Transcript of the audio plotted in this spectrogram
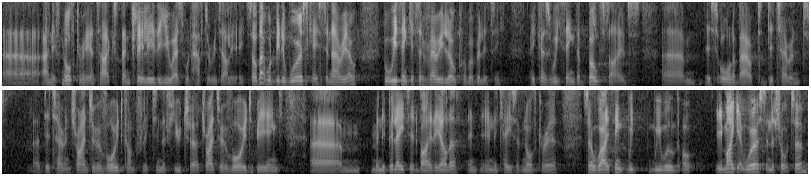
Uh, and if North Korea attacks, then clearly the US would have to retaliate. So that would be the worst case scenario, but we think it's a very low probability because we think that both sides, um, it's all about deterrent, uh, deterrent, trying to avoid conflict in the future, try to avoid being um, manipulated by the other in, in the case of North Korea. So I think we, we will, oh, it might get worse in the short term,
